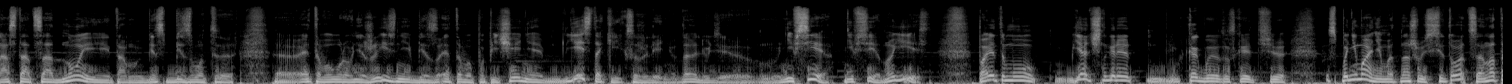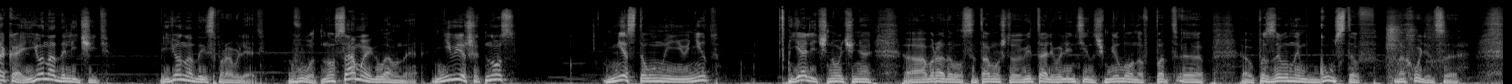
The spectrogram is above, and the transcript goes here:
остаться одной и там без, без вот э, э, этого уровня жизни, без этого попечения. Есть такие, к сожалению, да, люди. Не все, не все, но есть. Поэтому я, честно говоря, как бы, так сказать, э, с пониманием отношусь к ситуации. Она такая, ее надо лечить, ее надо исправлять. Вот. Но самое главное, не вешать нос, места унынию нет. Я лично очень э, обрадовался тому, что Виталий Валентинович Милонов под э, позывным Густав находится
